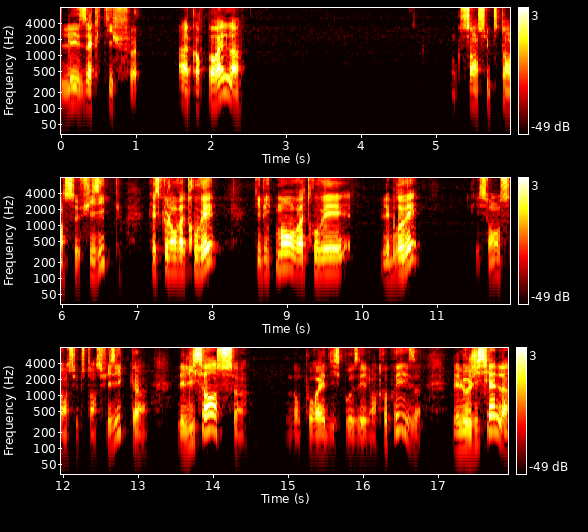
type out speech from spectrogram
les actifs incorporels, donc sans substance physique, qu'est-ce que l'on va trouver? Typiquement, on va trouver les brevets, qui sont sans substance physique, les licences dont pourrait disposer l'entreprise, les logiciels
